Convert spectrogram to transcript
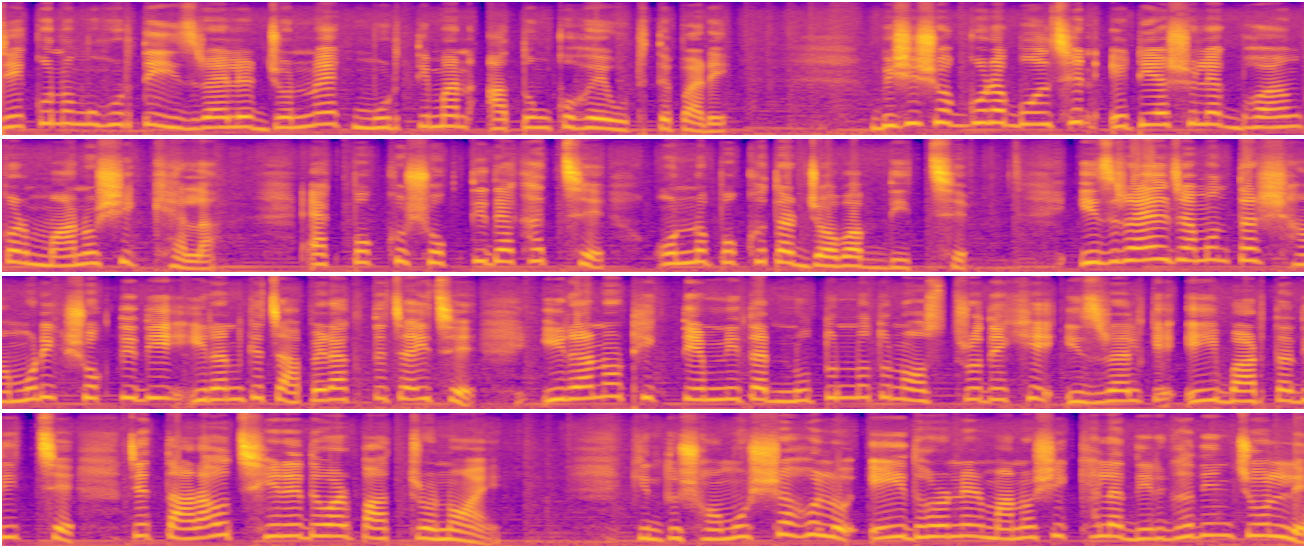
যে কোনো মুহূর্তে ইসরায়েলের জন্য এক মূর্তিমান আতঙ্ক হয়ে উঠতে পারে। বিশেষজ্ঞরা বলছেন এটি আসলে এক ভয়ঙ্কর মানসিক খেলা। এক পক্ষ শক্তি দেখাচ্ছে, অন্য পক্ষ তার জবাব দিচ্ছে। ইসরায়েল যেমন তার সামরিক শক্তি দিয়ে ইরানকে চাপে রাখতে চাইছে, ইরানও ঠিক তেমনি তার নতুন নতুন অস্ত্র দেখিয়ে ইসরায়েলকে এই বার্তা দিচ্ছে যে তারাও ছেড়ে দেওয়ার পাত্র নয়। কিন্তু সমস্যা হলো, এই ধরনের মানসিক খেলা দীর্ঘদিন চললে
